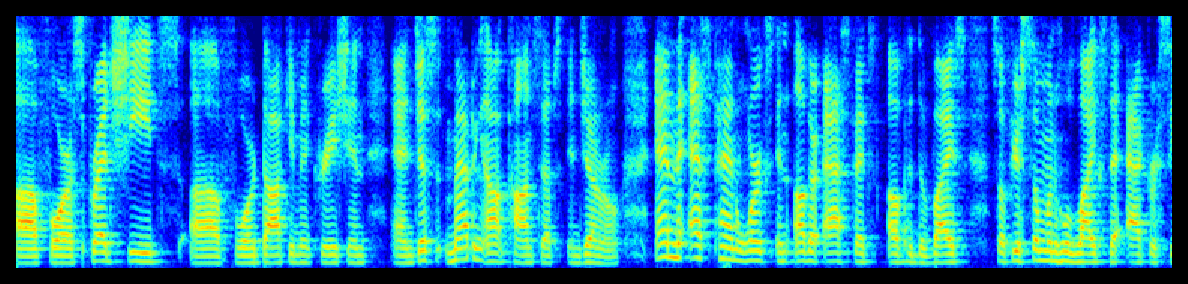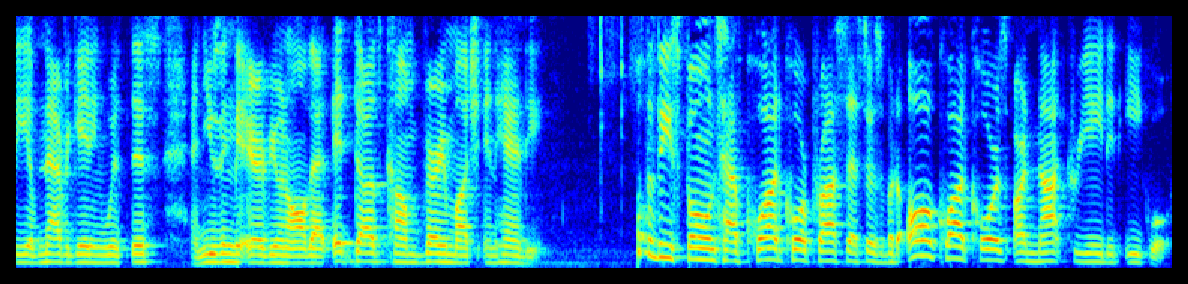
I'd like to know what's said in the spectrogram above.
uh, for spreadsheets, uh, for document creation, and just mapping out concepts in general. And the S Pen works in other aspects of the device. So if you're someone who likes the accuracy of navigating with this and using the AirView and all that, it does come very much in handy. Both of these phones have quad core processors, but all quad cores are not created equal.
